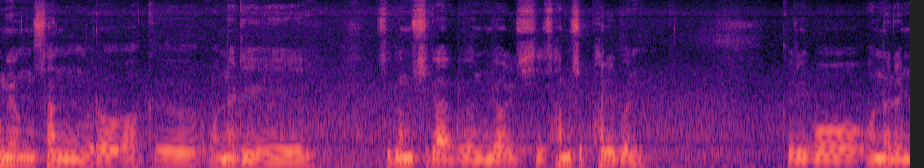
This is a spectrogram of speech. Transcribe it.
동영상으로 그 오늘이 지금 시각은 10시 38분 그리고 오늘은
